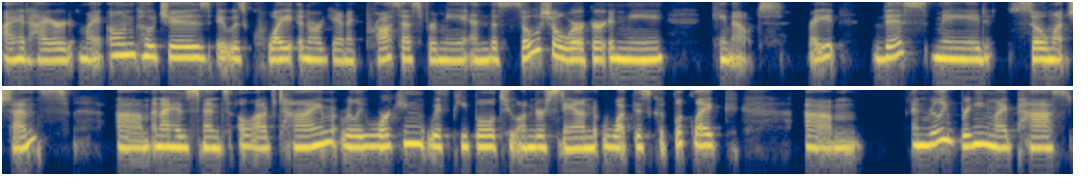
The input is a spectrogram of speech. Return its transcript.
I had hired my own coaches. It was quite an organic process for me. And the social worker in me came out, right? This made so much sense. Um, and I had spent a lot of time really working with people to understand what this could look like um, and really bringing my past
